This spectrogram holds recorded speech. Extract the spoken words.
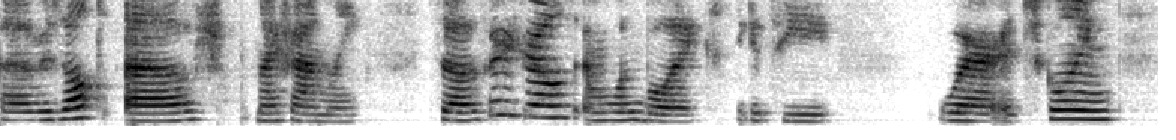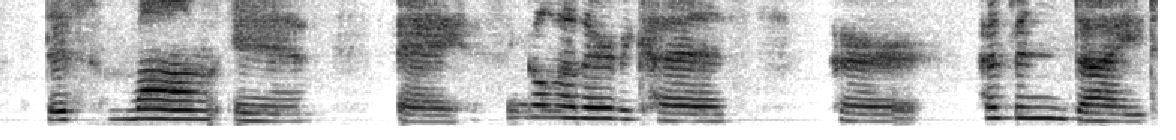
uh, result of my family. So, three girls and one boy. You can see where it's going. This mom is a single mother because her husband died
